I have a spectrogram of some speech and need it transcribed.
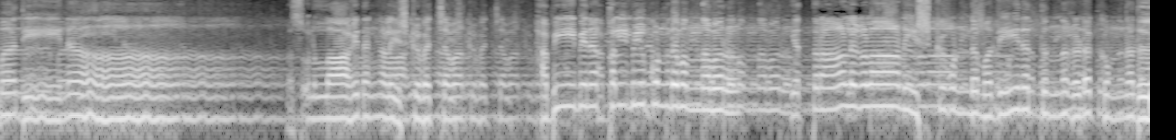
മദീന? തങ്ങളെ ഇഷ്ക വെച്ചവർ ഹബീബിനെ കൽബിൽ കൊണ്ടുവന്നവർ എത്ര ആളുകളാണ് ഇഷ്ക കൊണ്ട് മദീനത്തുനിന്ന് കിടക്കുന്നത്?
